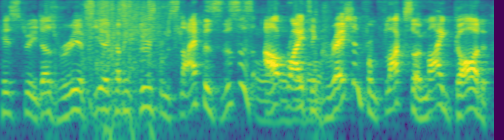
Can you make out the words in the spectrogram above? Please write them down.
History does reappear coming through from snipers. This is oh. outright Oh. aggression from Fluxo. My god.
